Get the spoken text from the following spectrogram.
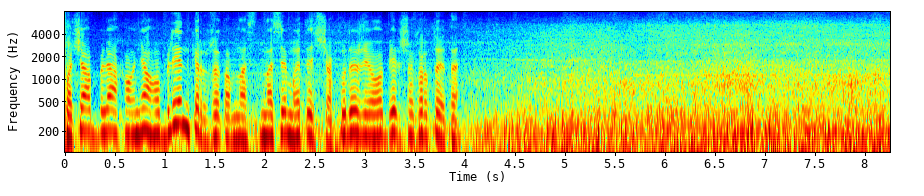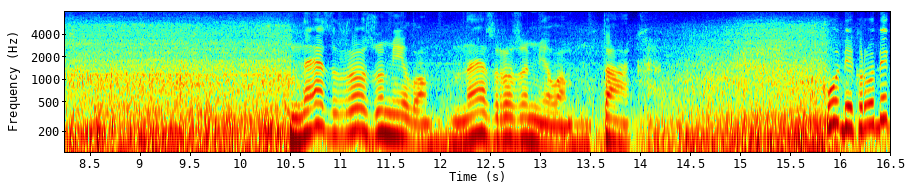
Хоча бляха, у нього блінкер вже там на, на 7 тисячах, куди ж його більше крутити? Незрозуміло, незрозуміло. Так. Кубік, Рубік,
